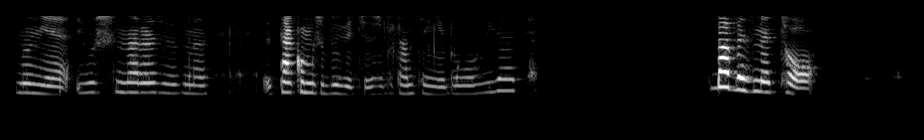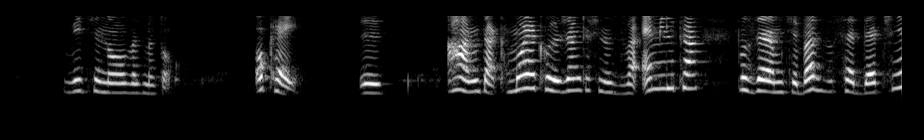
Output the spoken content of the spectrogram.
No nie, już na razie wezmę taką, żeby wiecie, żeby tamtej nie było widać. Chyba wezmę to. Wiecie, no wezmę to. Okej. Y, aha, no tak. Moja koleżanka się nazywa Emilka. Pozdrawiam Cię bardzo serdecznie.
